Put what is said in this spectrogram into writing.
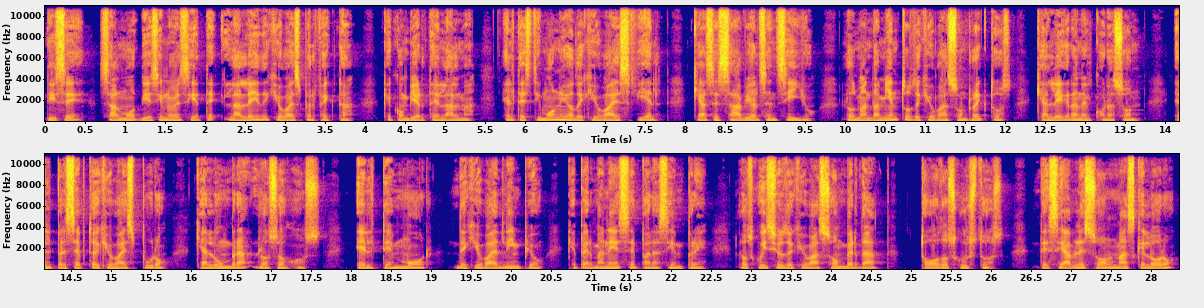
Dice Salmo 19.7, la ley de Jehová es perfecta, que convierte el alma. El testimonio de Jehová es fiel, que hace sabio al sencillo. Los mandamientos de Jehová son rectos, que alegran el corazón. El precepto de Jehová es puro, que alumbra los ojos. El temor de Jehová es limpio, que permanece para siempre. Los juicios de Jehová son verdad, todos justos. Deseables son más que el oro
